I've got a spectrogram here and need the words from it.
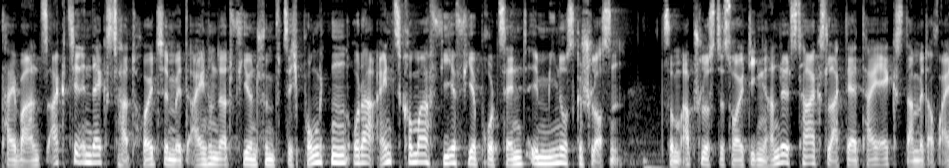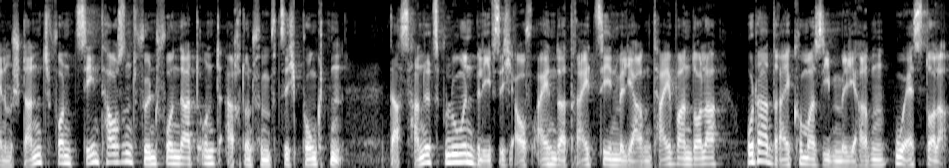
Taiwans Aktienindex hat heute mit 154 Punkten oder 1,44 Prozent im Minus geschlossen. Zum Abschluss des heutigen Handelstags lag der TAIEX damit auf einem Stand von 10.558 Punkten. Das Handelsvolumen belief sich auf 113 Milliarden Taiwan-Dollar oder 3,7 Milliarden US-Dollar.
